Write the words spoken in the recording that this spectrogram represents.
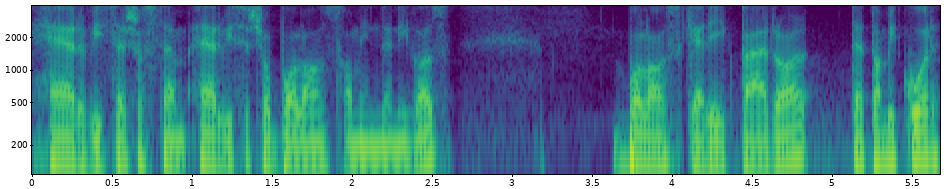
herviszes, azt hiszem herviszes a balansz, ha minden igaz, balanszkerékpárral, tehát amikor,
